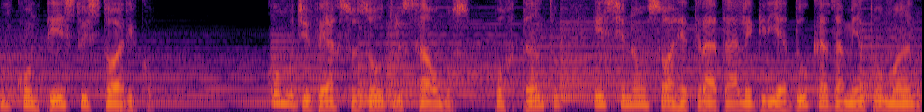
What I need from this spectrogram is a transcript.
o contexto histórico. Como diversos outros salmos, portanto, este não só retrata a alegria do casamento humano,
